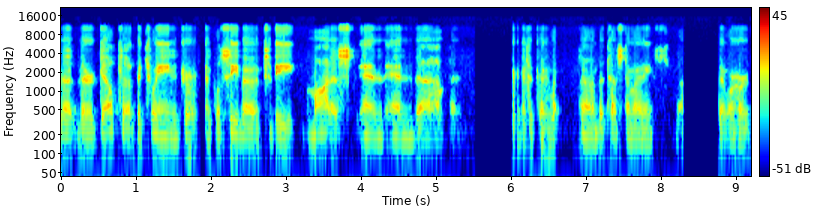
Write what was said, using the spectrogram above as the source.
uh, their delta between drug and placebo to be modest, and and uh, uh, the testimonies that were heard.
